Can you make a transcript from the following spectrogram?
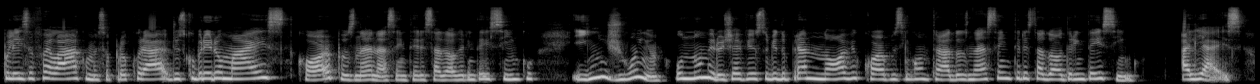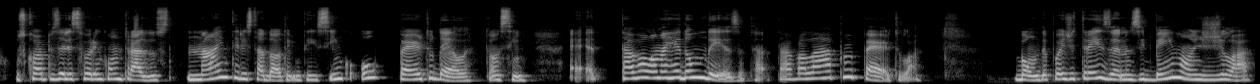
A polícia foi lá, começou a procurar, descobriram mais corpos, né, nessa Interestadual 35, e em junho o número já havia subido para nove corpos encontrados nessa Interestadual 35. Aliás, os corpos eles foram encontrados na Interestadual 35 ou perto dela. Então, assim, é, tava lá na redondeza, tá, tava lá por perto lá. Bom, depois de três anos e bem longe de lá,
